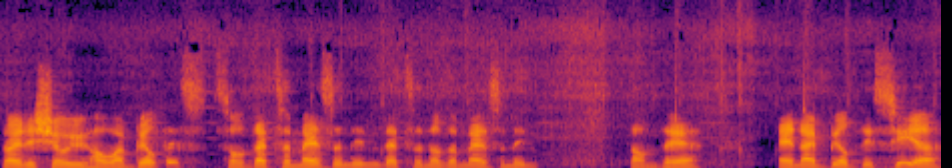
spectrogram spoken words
try to show you how I built this. So that's a mezzanine. That's another mezzanine down there. And I built this here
